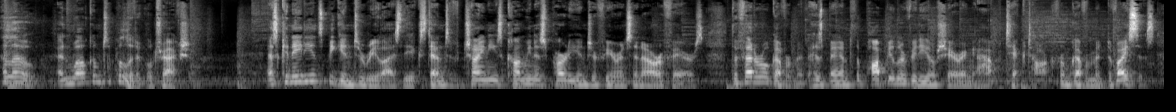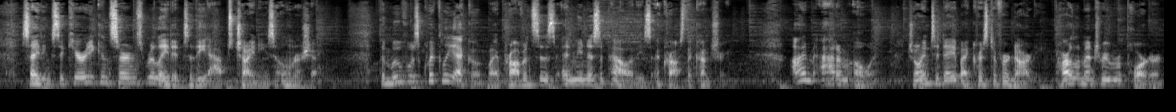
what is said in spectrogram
Hello, and welcome to Political Traction. As Canadians begin to realize the extent of Chinese Communist Party interference in our affairs, the federal government has banned the popular video sharing app TikTok from government devices, citing security concerns related to the app's Chinese ownership. The move was quickly echoed by provinces and municipalities across the country. I'm Adam Owen, joined today by Christopher Nardi, parliamentary reporter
